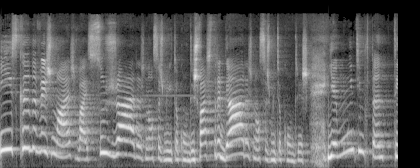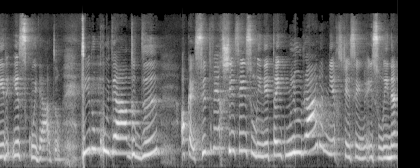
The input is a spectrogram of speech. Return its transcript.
E isso cada vez mais vai sujar as nossas mitocôndrias, vai estragar as nossas mitocôndrias. E é muito importante ter esse cuidado. Ter o cuidado de ok, se eu tiver resistência à insulina, eu tenho que melhorar a minha resistência à insulina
